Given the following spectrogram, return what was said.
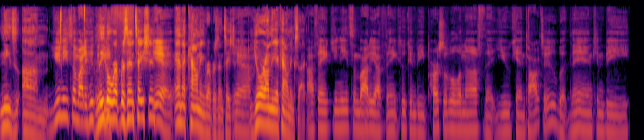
needs um, you need somebody who legal be representation Yeah. and accounting representation. Yeah. You're on the accounting side. I think you need somebody I think who can be personable enough that you can talk to, but then can be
